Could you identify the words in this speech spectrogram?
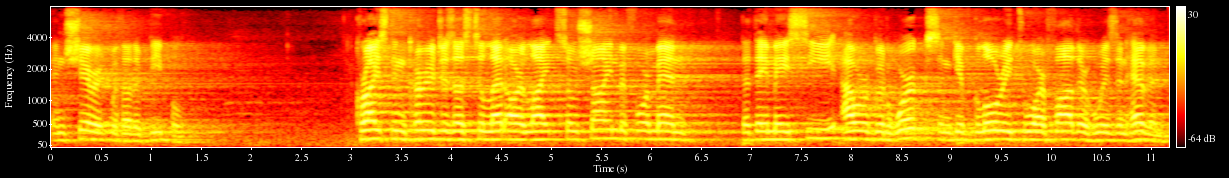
and share it with other people. Christ encourages us to let our light so shine before men that they may see our good works and give glory to our Father who is in heaven.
